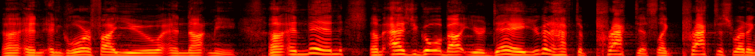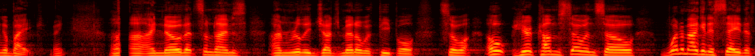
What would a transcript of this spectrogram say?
uh, and, and glorify you and not me. Uh, and then um, as you go about your day, you're going to have to practice, like practice riding a bike, right? Uh, I know that sometimes I'm really judgmental with people. So, oh, here comes so and so. What am I going to say that's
